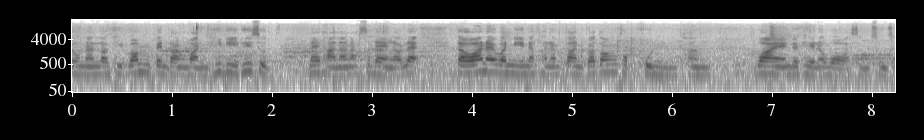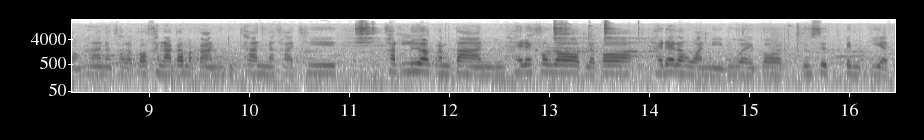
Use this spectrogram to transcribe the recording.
ตรงนั้นเราคิดว่ามันเป็นรางวัลที่ดีที่สุดในฐานะนักแสดงแล้วแหละ แต่ว่าในวันนี้นะคะน้ำตาลก็ต้องขอบคุณทาง Y Entertain Award 2025 นะคะ แล้วก็คณะกรรมการทุกๆท่านนะคะ ที่คัดเลือกน้ำตาลให้ได้เข้ารอบ แล้วก็ให้ได้รางวัลนี้ด้วย ก็รู้สึกเป็นเกียรติ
